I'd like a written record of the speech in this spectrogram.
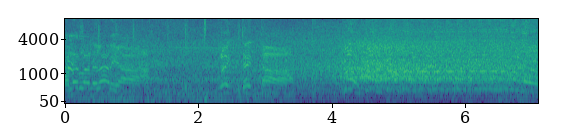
ponerla en el área. Lo intenta. ¡Gol, gol, gol, gol, gol, gol, gol, gol, gol, gol, gol!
